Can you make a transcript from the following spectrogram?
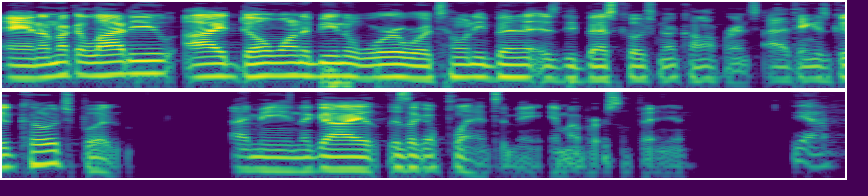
And I'm not gonna lie to you, I don't want to be in a world where Tony Bennett is the best coach in our conference. I think he's a good coach, but I mean, the guy is like a plant to me, in my personal opinion. Yeah,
